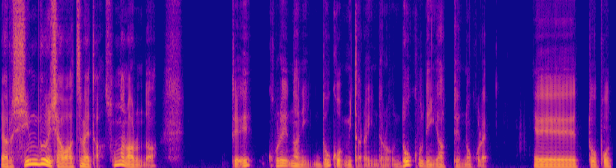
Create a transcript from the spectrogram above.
やる新聞社を集めた。そんなのあるんだ。で、え、これ何？どこ見たらいいんだろう？どこでやってんのこれ？えー、っと、ポッ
